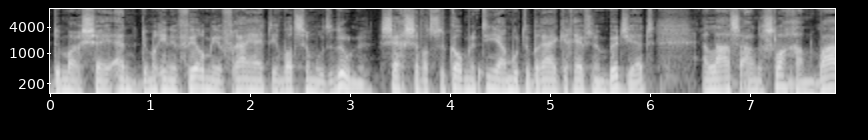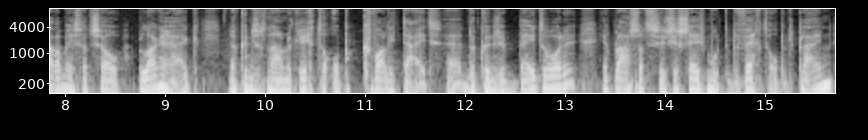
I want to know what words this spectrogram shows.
de marché en de marine veel meer vrijheid in wat ze moeten doen. Zeg ze wat ze de komende tien jaar moeten bereiken, geef ze een budget en laat ze aan de slag gaan. Waarom is dat zo belangrijk? Dan kunnen ze zich namelijk richten op kwaliteit. Hè? Dan kunnen ze beter worden in plaats dat ze zich steeds moeten bevechten op het plein.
